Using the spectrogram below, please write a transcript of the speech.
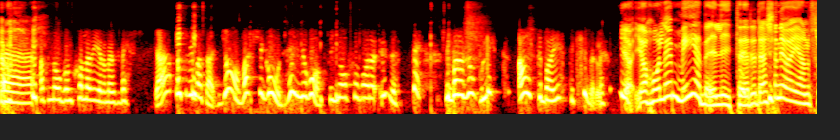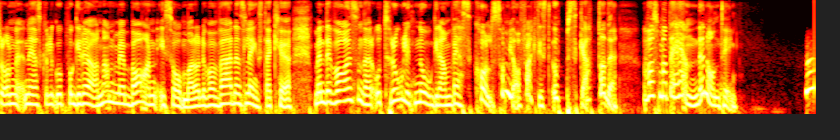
Ja. Eh, att någon kollar igenom ens väska. Alltså det är bara så här, ja varsågod, hej och hå, för jag får vara ute. Det är bara roligt. Allt är bara jättekul. Jag, jag håller med dig lite. Det där känner jag igen från när jag skulle gå på Grönan med barn i sommar och det var världens längsta kö. Men det var en sån där otroligt noggrann väskkoll som jag faktiskt uppskattade. Det var som att det hände någonting. Ja,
